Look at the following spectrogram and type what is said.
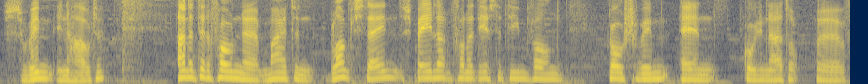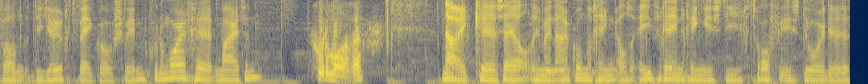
Swim in Houten. Aan de telefoon uh, Maarten Blankenstein, speler van het eerste team van Go Swim en coördinator uh, van de jeugd bij Go Swim. Goedemorgen Maarten. Goedemorgen. Nou, ik uh, zei al in mijn aankondiging, als één vereniging is die getroffen is door de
